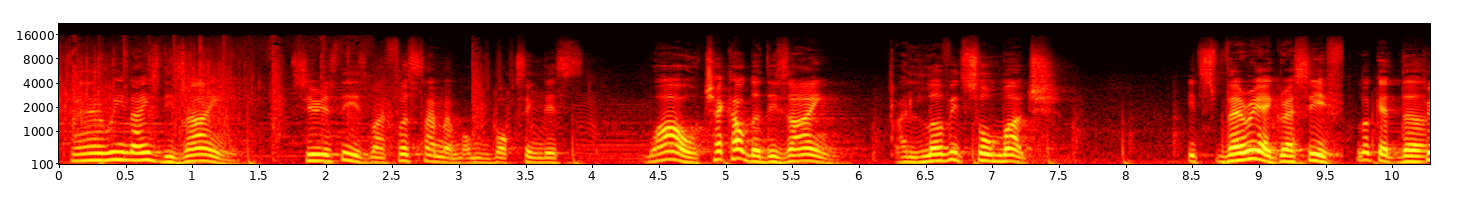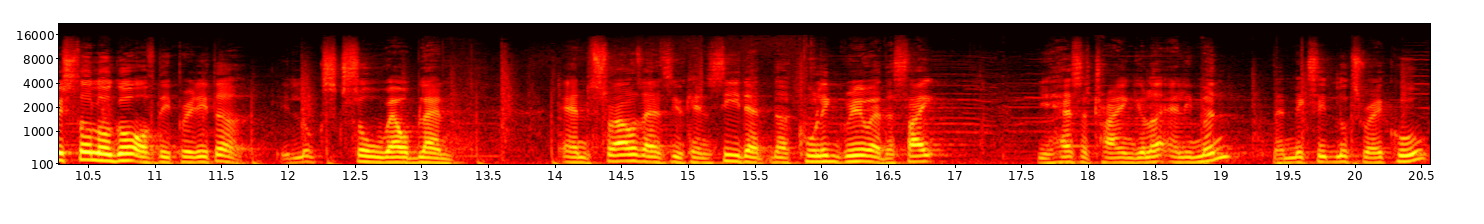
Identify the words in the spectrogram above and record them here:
Very nice design. Seriously, it's my first time I'm unboxing this. Wow, check out the design. I love it so much. It's very aggressive. Look at the crystal logo of the Predator. It looks so well blend. And as well as you can see that the cooling grill at the side, it has a triangular element that makes it looks very cool.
